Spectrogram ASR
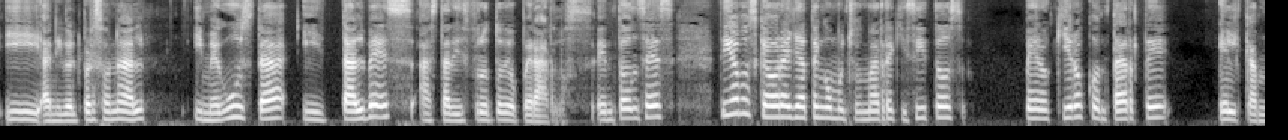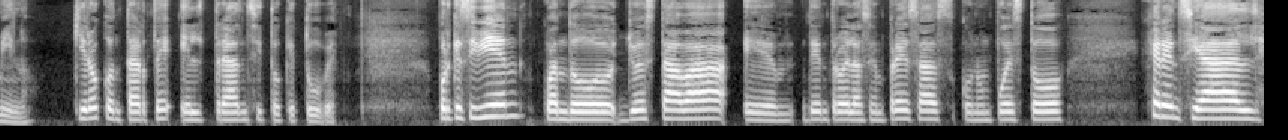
y a nivel personal y me gusta y tal vez hasta disfruto de operarlos. Entonces, digamos que ahora ya tengo muchos más requisitos, pero quiero contarte el camino, quiero contarte el tránsito que tuve. Porque si bien cuando yo estaba em, dentro de las empresas con un puesto gerencial,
